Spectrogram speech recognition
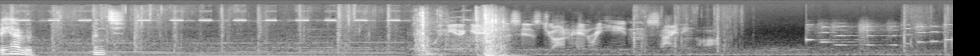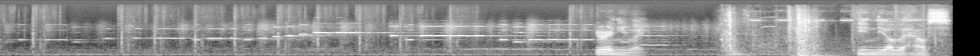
They have a vent. We meet again. This is John Henry Eden signing off. here anyway. In the other house.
